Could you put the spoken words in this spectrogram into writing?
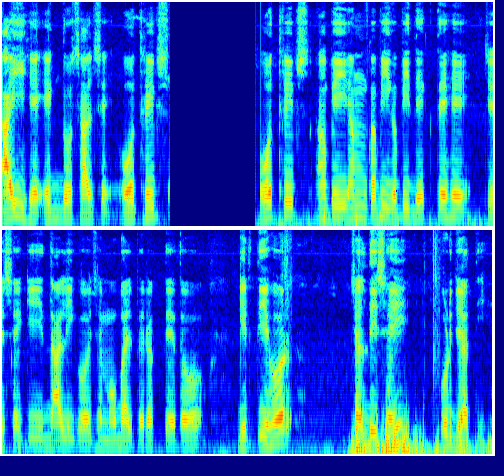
आई है एक दो साल से, वो थ्रिप्स वो थ्रिप्स अभी हम कभी कभी देखते हैं, जैसे कि दाली को जैसे मोबाइल पे रखते तो गिरती और जल्दी से ही उड़ जाती है।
